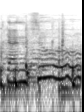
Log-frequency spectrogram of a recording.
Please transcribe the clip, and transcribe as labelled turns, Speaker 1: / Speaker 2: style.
Speaker 1: تم تنسون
